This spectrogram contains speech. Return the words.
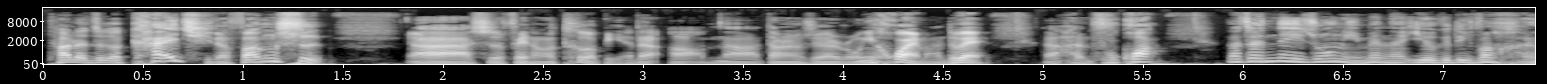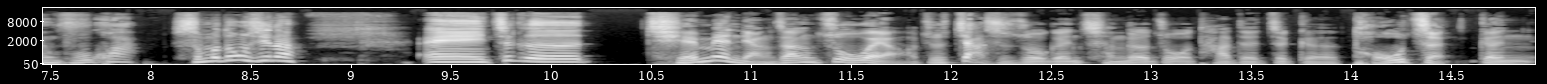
它的这个开启的方式啊是非常的特别的啊。那当然虽然容易坏嘛，对不对？啊，很浮夸。那在内装里面呢，也有个地方很浮夸，什么东西呢？哎，这个前面两张座位啊，就是驾驶座跟乘客座，它的这个头枕跟。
